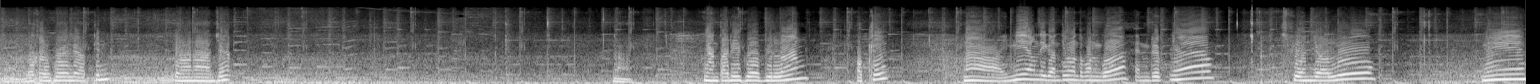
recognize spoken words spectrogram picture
Nah, bakal gue liatin yang mana aja nah yang tadi gua bilang oke. Nah ini yang diganti teman-teman gua hand gripnya. Spion jalu. Ini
